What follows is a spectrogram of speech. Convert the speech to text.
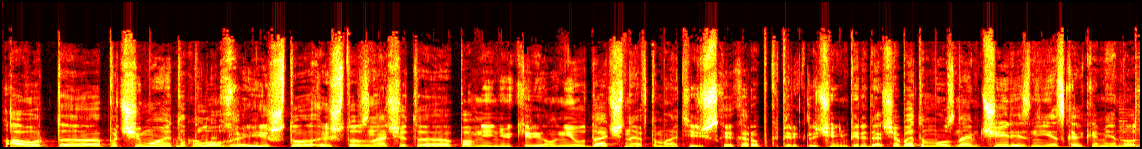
А вот э, почему это Ну, плохо? И что, и что значит, э, по мнению Кирилла, неудачная автоматическая коробка переключения передач? Об этом мы узнаем через несколько минут.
